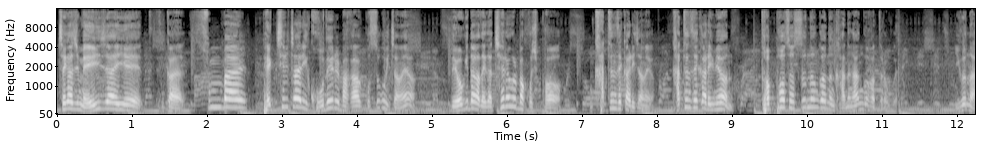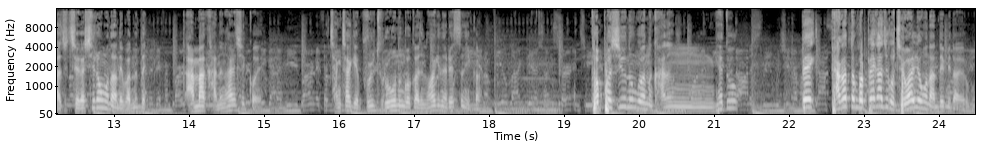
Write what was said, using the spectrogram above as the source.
제가 지금 에이자이에 그러니까 순발 107짜리 고대를 박아갖고 쓰고 있잖아요. 근데 여기다가 내가 체력을 받고 싶어. 같은 색깔이잖아요. 같은 색깔이면 덮어서 쓰는 거는 가능한 것 같더라고요. 이거는 아직 제가 실험은 안 해봤는데 아마 가능하실 거예요. 장착에 불 들어오는 것까지는 확인을 했으니까. 덮어 씌우는 거는 가능해도 빼 박았던 걸 빼가지고 재활용은 안 됩니다 여러분.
